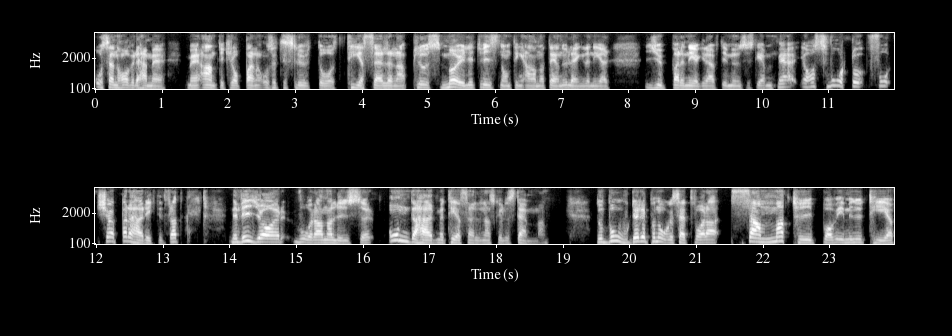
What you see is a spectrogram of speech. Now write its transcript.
Och sen har vi det här med, med antikropparna och så till slut då T-cellerna plus möjligtvis någonting annat ännu längre ner djupare nedgrävt i immunsystemet. Men jag, jag har svårt att få köpa det här riktigt för att när vi gör våra analyser om det här med T-cellerna skulle stämma, då borde det på något sätt vara samma typ av immunitet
